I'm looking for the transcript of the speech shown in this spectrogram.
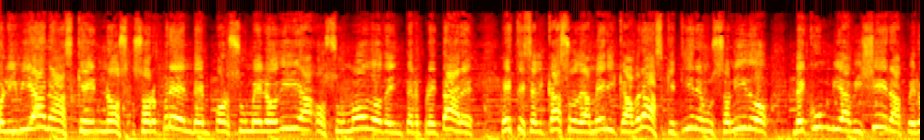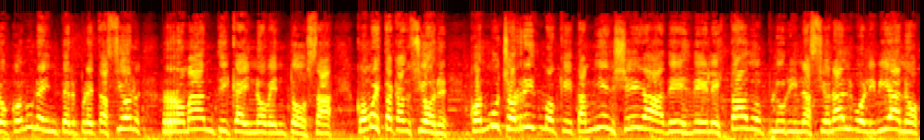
Bolivianas que nos sorprenden por su melodía o su modo de interpretar. Este es el caso de América Brass, que tiene un sonido de cumbia villera, pero con una interpretación romántica y noventosa. Como esta canción, con mucho ritmo que también llega desde el Estado Plurinacional Boliviano.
